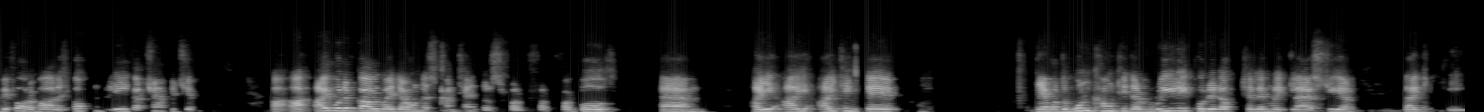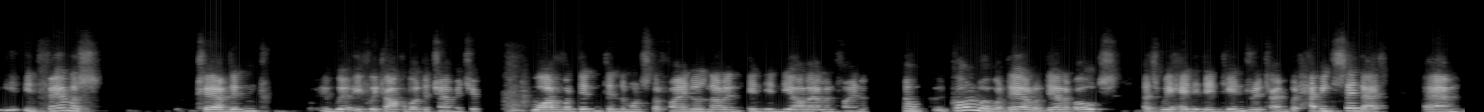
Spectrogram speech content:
before the ball is in the league or championship, I, I would have Galway down as contenders for, for, for both. Um, I, I I think they they were the one county that really put it up to Limerick last year. Like in fairness, Clare didn't if we talk about the championship, Waterford didn't in the Munster final, nor in, in, in the All Ireland final. Now, Galway were there or thereabouts as we headed into injury time. But having said that, um,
